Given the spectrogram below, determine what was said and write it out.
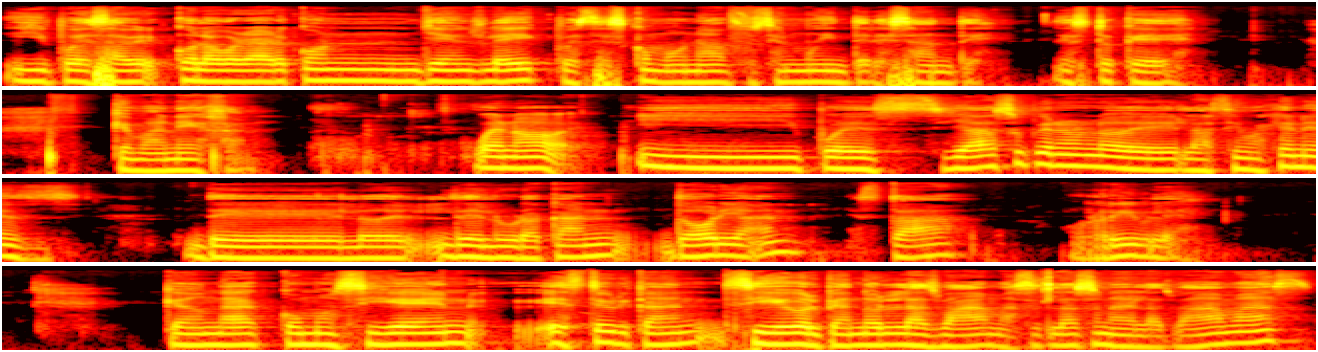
Y pues saber colaborar con James Blake pues es como una fusión muy interesante, esto que, que manejan. Bueno, y pues ya supieron lo de las imágenes de lo del- del huracán Dorian, está horrible. ¿Qué onda? Como siguen, este huracán sigue golpeando las Bahamas, es la zona de las Bahamas.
